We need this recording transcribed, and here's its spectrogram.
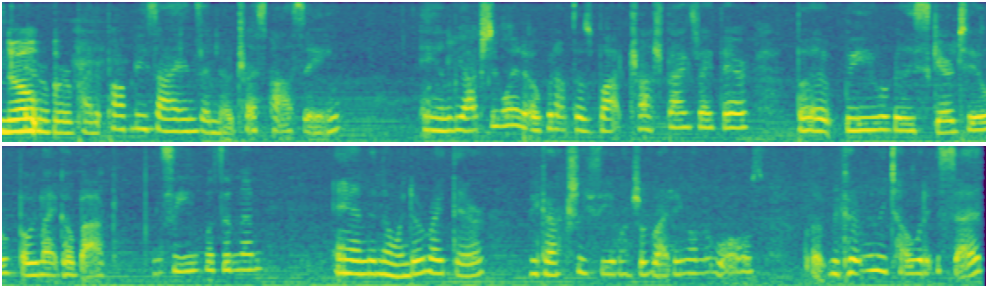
Nope. there were private property signs and no trespassing. And we actually wanted to open up those black trash bags right there, but we were really scared to. But we might go back and see what's in them. And in the window right there, we could actually see a bunch of writing on the walls, but we couldn't really tell what it said.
